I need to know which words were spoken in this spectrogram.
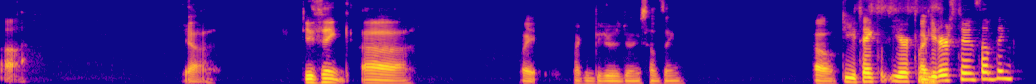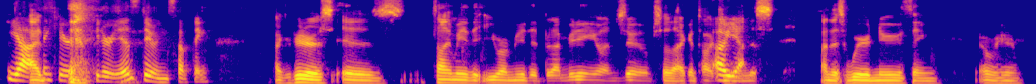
Uh, Yeah. Do you think uh wait, my computer is doing something. Oh, do you think your computer's doing something? Yeah, I I- think your computer is doing something. my computer is, is telling me that you are muted, but I'm muting you on Zoom so that I can talk to Oh, you yeah. on this on this weird new thing over here.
